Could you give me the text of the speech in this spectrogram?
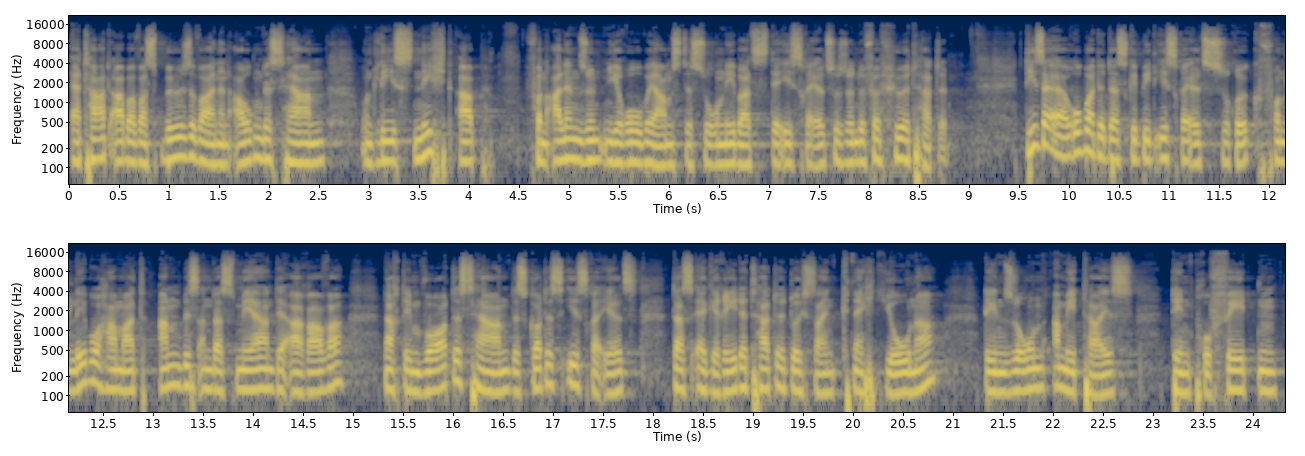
Er tat aber, was böse war in den Augen des Herrn und ließ nicht ab von allen Sünden Jerobeams, des Sohn Nebats, der Israel zur Sünde verführt hatte. Dieser eroberte das Gebiet Israels zurück, von Lebohamad an bis an das Meer der Arava, nach dem Wort des Herrn, des Gottes Israels, das er geredet hatte durch seinen Knecht Jona, den Sohn Amittais, den Propheten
